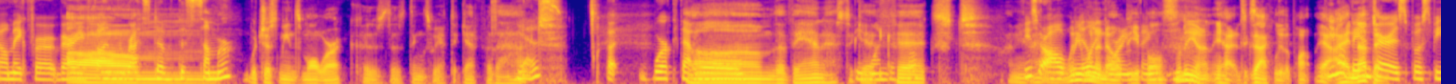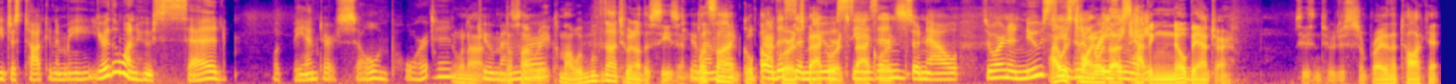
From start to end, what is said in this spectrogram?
That'll make for a very fun rest of the Um, summer. which just means more work because there's things we have to get for that. Yes, but work that will. Um, the van has to get wonderful. fixed. I mean, These I are all. What do you want to know, people? things. What do you? Yeah, it's exactly the point. Yeah, you know, I banter nothing. is supposed to be just talking to me. You're the one who said what banter is so important. We're not. Do you remember? Let's not read. Come on, we're moving on to another season. Let's not go backwards. Oh, this is a new backwards, season. backwards. So now, so we're in a new season I was toying with us eight. having no banter. Season two, just jump right in the talk. It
